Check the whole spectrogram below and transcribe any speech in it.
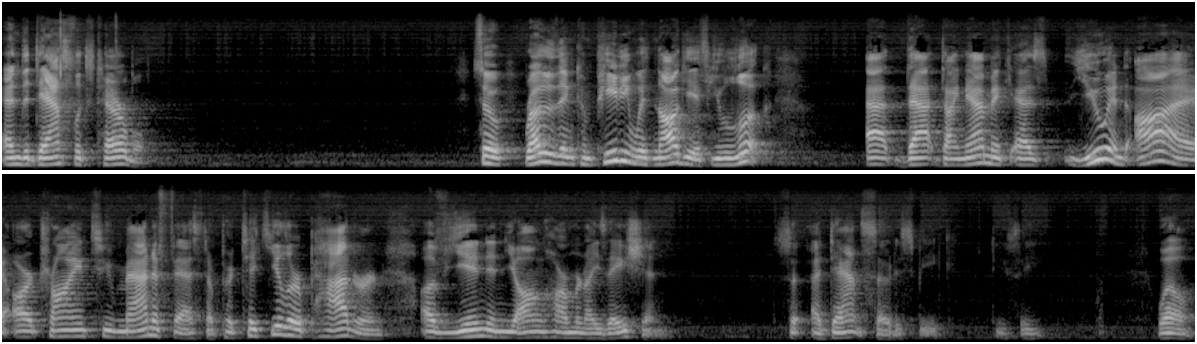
and the dance looks terrible. So rather than competing with Nage, if you look at that dynamic as you and I are trying to manifest a particular pattern of yin and yang harmonization, so a dance, so to speak. You see? Well,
